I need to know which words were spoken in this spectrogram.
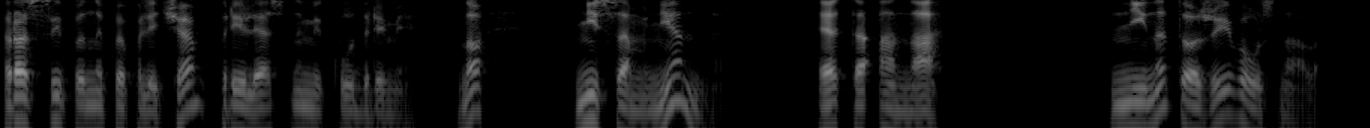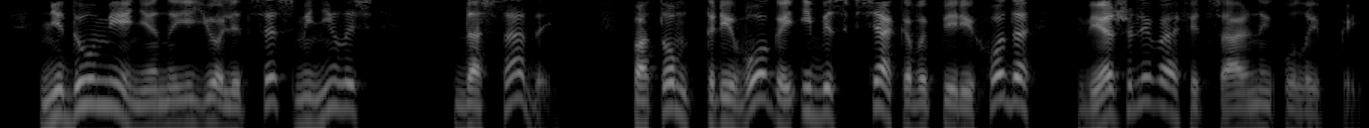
рассыпаны по плечам прелестными кудрями. Но несомненно, это она. Нина тоже его узнала. Недоумение на ее лице сменилось досадой, потом тревогой и без всякого перехода вежливо официальной улыбкой.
